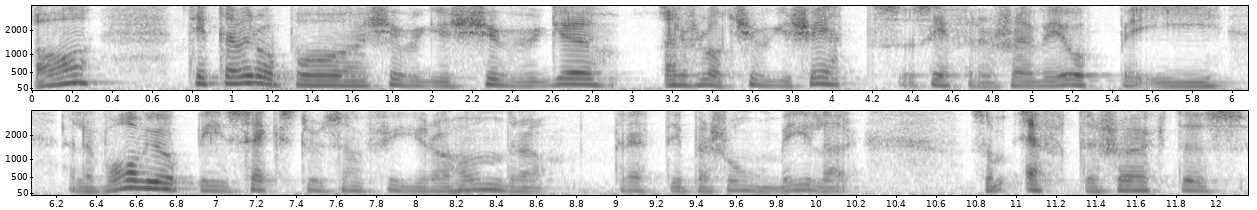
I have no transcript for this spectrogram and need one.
Ja, tittar vi då på 2020, eller förlåt 2021 siffror så är vi uppe i, eller var vi uppe i 6430 personbilar som eftersöktes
